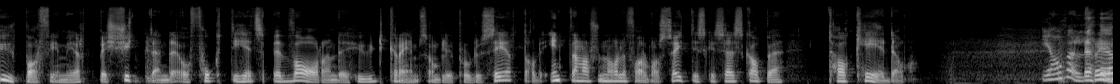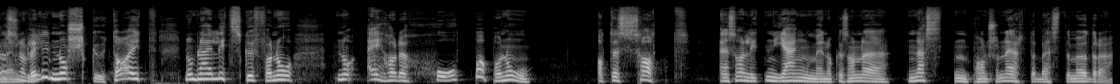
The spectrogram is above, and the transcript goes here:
uparfymert, beskyttende og fuktighetsbevarende hudkrem som blir produsert av det internasjonale farmasøytiske selskapet Takeda. Ja vel, det høres nå veldig norsk ut. da. Nå ble jeg litt skuffa. Nå, nå, jeg hadde håpa på nå at det satt en sånn liten gjeng med noen sånne nesten pensjonerte bestemødre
